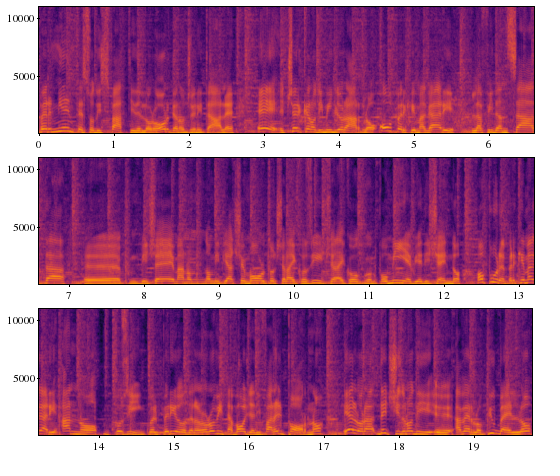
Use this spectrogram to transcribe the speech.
per niente soddisfatti del loro organo genitale e cercano di migliorarlo o perché magari la fidanzata eh, dice "Eh, ma non, non mi piace molto, ce l'hai così, ce l'hai con, con pomì e via dicendo, oppure perché magari hanno così in quel periodo della loro vita voglia di fare il porno e allora decidono di eh, averlo più bello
